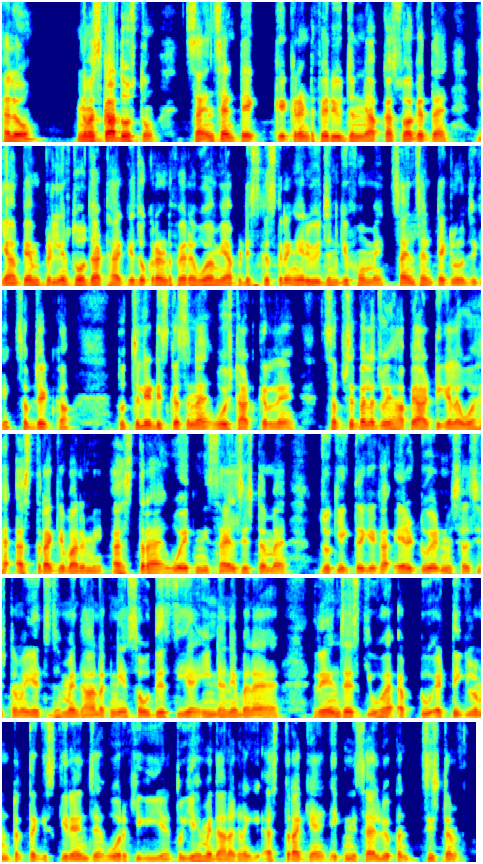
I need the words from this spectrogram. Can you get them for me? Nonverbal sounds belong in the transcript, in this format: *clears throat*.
Hello, नमस्कार दोस्तों। Science and tech के करंट अफेयर रिवीजन में आपका स्वागत है। यहाँ पे हम प्रीलिम्स 2018 के जो करंट अफेयर है, वो हम यहाँ पे डिस्कस करेंगे रिवीजन की फॉर्म में साइंस एंड टेक्नोलॉजी के सब्जेक्ट का। तो चलिए डिस्कशन है, वो स्टार्ट कर रहे हैं। सबसे पहला जो यहाँ पे आर्टिकल है, वो है अस्त्रा के बारे में। अस्त्रा है, वो एक मिसाइल सिस्टम है, जो कि एक तरीके का air to air missile system है। ये चीज़ हमें ध्यान रखनी है, स्वदेशी है, इंडिया ने बनाया है। रेंज है इसकी, वो है अप टू एट्टी किलोमीटर तक इसकी रेंज है, वो रखी गई है। तो ये हमें ध्यान रखना है कि अस्त्रा क्या है, एक मिसाइल वेपन सिस्टम है।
